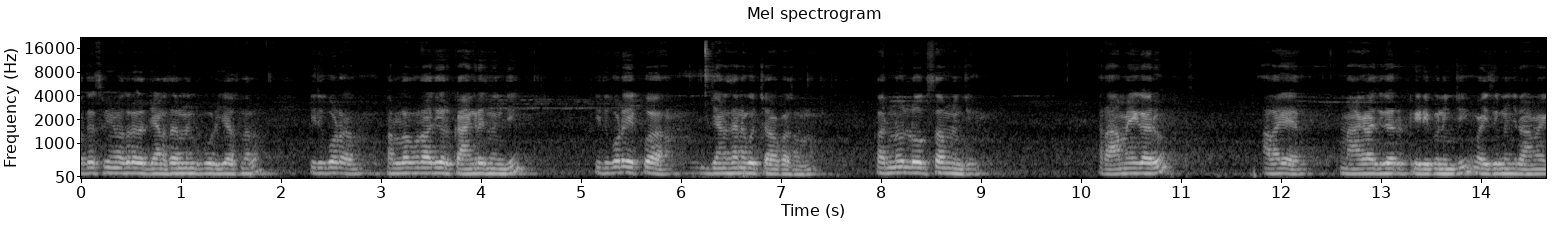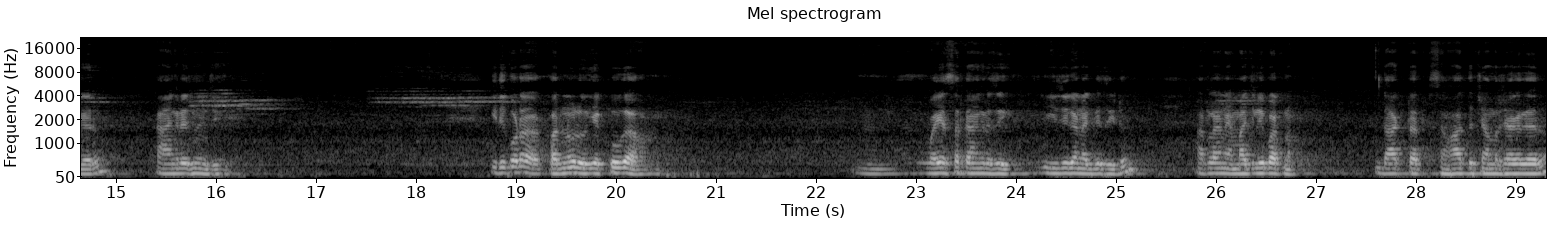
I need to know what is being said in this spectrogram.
ఉదయ శ్రీనివాసరావు గారు జనసేన నుంచి పోటీ చేస్తున్నారు. ఇది కూడా పల్లవరాజు గారు కాంగ్రెస్ నుంచి. ఇది కూడా ఎక్కువ జనసేనకు వచ్చే అవకాశం ఉంది. కర్నూలు లోక్సభ నుంచి రామయ్య గారు అలాగే నాగరాజు గారు టీడీపీ నుంచి వైసీపీ నుంచి రామయ్య గారు కాంగ్రెస్ నుంచి. ఇది కూడా కర్నూలు ఎక్కువగా వైఎస్ఆర్ కాంగ్రెస్ ఈజీగా నగ్గే సీటు. అట్లానే మచిలీపట్నం డాక్టర్ సింహాద్రి చంద్రశేఖర్ గారు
